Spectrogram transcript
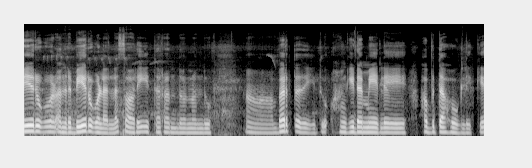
ಬೇರುಗಳು, ಅಂದರೆ ಬೇರುಗಳಲ್ಲ ಸಾರಿ ಈ ಥರ ಒಂದು ಒಂದೊಂದು ಬರ್ತದೆ ಇದು. ಗಿಡ ಮೇಲೆ ಹಬ್ಬತಾ ಹೋಗಲಿಕ್ಕೆ.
